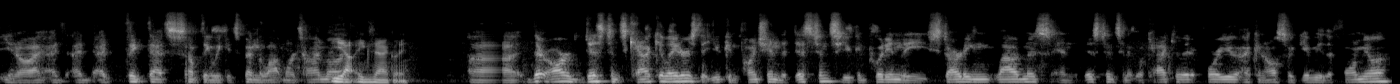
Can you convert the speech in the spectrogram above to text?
you know, I, I I think that's something we could spend a lot more time on. Yeah. Exactly. Uh, there are distance calculators that you can punch in the distance. You can put in the starting loudness and the distance, and it will calculate it for you. I can also give you the formula.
